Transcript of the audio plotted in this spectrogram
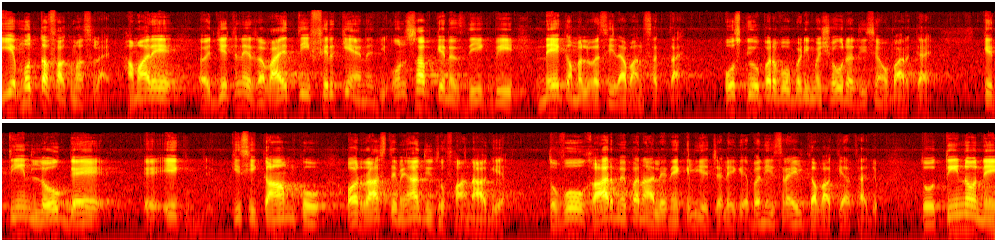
ये मुतफ़ मसला है। हमारे जितने रवायती फ़िरके हैं ना जी, उन सब के नज़दीक भी नेक अमल वसीला बन सकता है। उसके ऊपर वो बड़ी मशहूर हदीस मुबारक है कि तीन लोग गए एक किसी काम को और रास्ते में आंधी तूफ़ान आ गया। तो वो गार में पना लेने के लिए चले गए। बनी इसराइल का वाक़ था जो। तो तीनों ने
